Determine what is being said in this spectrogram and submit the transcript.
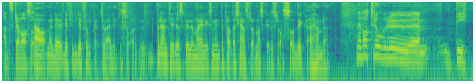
Att det ska vara så. Ja, men det, det, det funkar tyvärr lite så. På den tiden skulle man ju liksom inte prata känslor, man skulle slåss och dricka hembränt. Men vad tror du eh, ditt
